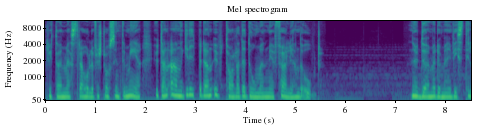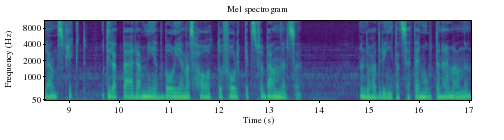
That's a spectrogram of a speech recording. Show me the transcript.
Klytaimestra håller förstås inte med utan angriper den uttalade domen med följande ord. Nu dömer du mig visst till landsflykt och till att bära medborgarnas hat och folkets förbannelse. Men då hade du inget att sätta emot den här mannen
